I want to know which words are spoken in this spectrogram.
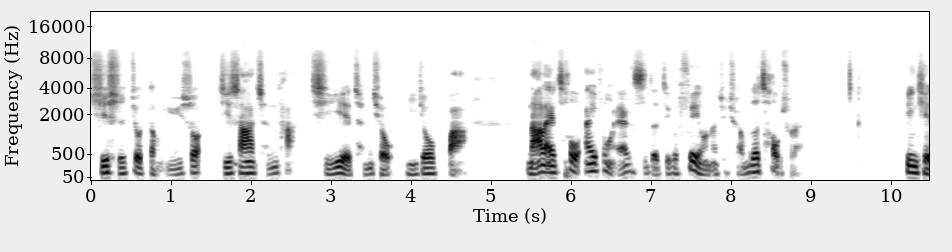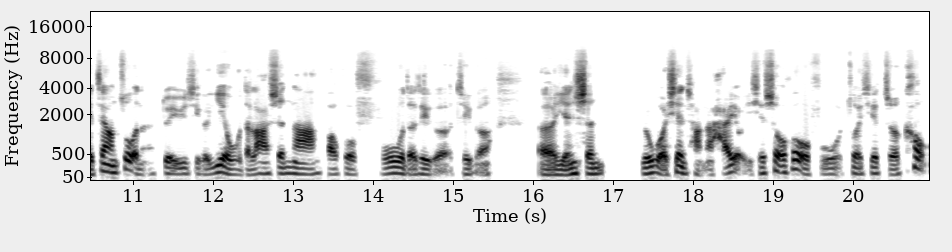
其实就等于说积沙成塔，企业成球，你就把拿来凑 iPhone X 的这个费用呢，就全部都凑出来，并且这样做呢，对于这个业务的拉伸啊，包括服务的这个这个呃延伸。如果现场呢还有一些售后服务，做一些折扣，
